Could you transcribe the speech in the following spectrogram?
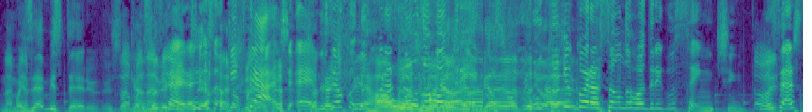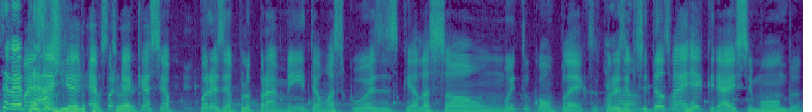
Na Mas minha... é mistério. Eu só Não, quero mas saber. Só- o que, que você acha? É, no seu ferrar coração hoje, do? Rodrigo. O que, que o coração do Rodrigo sente? Então, você acha que você vai Mas pra é que, é, pastor. é que assim, ó, por exemplo, pra mim tem umas coisas que elas são muito complexas. Por Aham. exemplo, se Deus vai recriar esse mundo,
